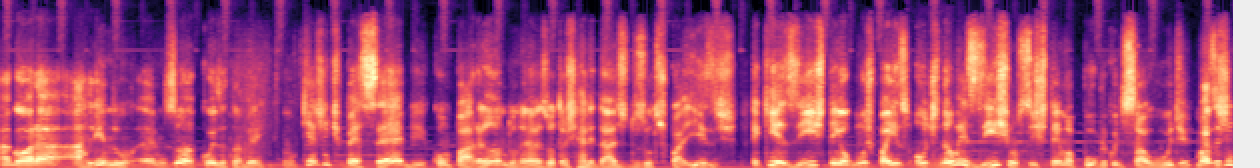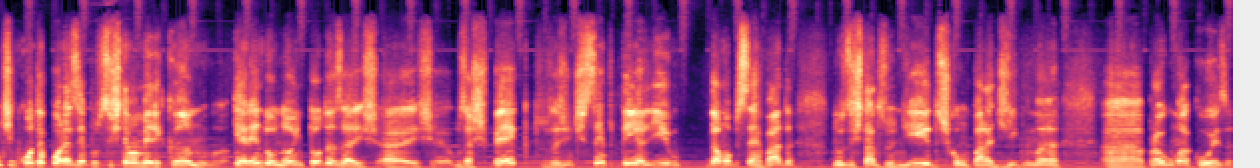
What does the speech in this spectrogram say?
Agora, Arlindo, é, uma coisa também. O que a gente percebe, comparando né, as outras realidades dos outros países, é que existem alguns países onde não existe um sistema público de saúde, mas a gente encontra, por exemplo, o sistema americano. Querendo ou não, em todos as, as, os aspectos, a gente sempre tem ali dar uma observada nos Estados Unidos como paradigma ah, para alguma coisa.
